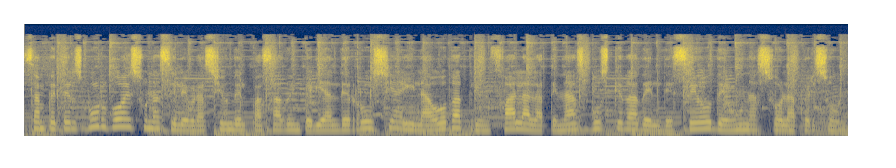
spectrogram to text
San Petersburgo es una celebración del pasado imperial de Rusia y la oda triunfal a la tenaz búsqueda del deseo de una sola persona.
